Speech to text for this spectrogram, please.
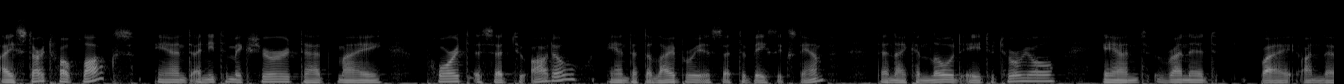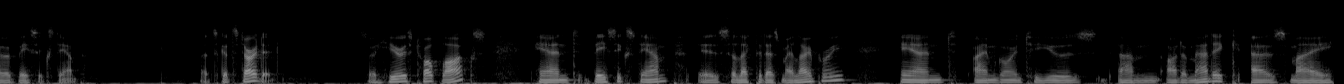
I start 12Blocks, and I need to make sure that my port is set to auto and that the library is set to Basic Stamp. Then I can load a tutorial and run it by on the basic stamp. Let's get started. So here's 12Blocks and basic stamp is selected as my library and I'm going to use um, automatic as my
